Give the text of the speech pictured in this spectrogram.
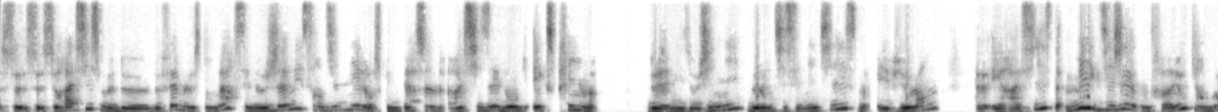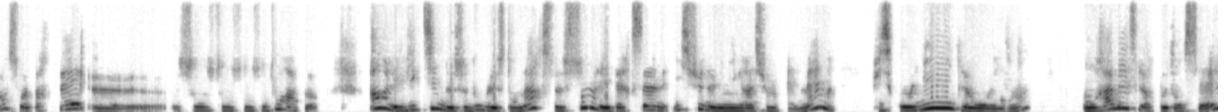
ce, racisme de, faible standard, c'est ne jamais s'indigner lorsqu'une personne racisée donc exprime de la misogynie, de l'antisémitisme, est violent, euh, et raciste, mais exiger à contrario qu'un blanc soit parfait euh, sous, tout rapport. Or, les victimes de ce double standard, ce sont les personnes issues de l'immigration elles-mêmes, puisqu'on limite leur horizon, on rabaisse leur potentiel,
